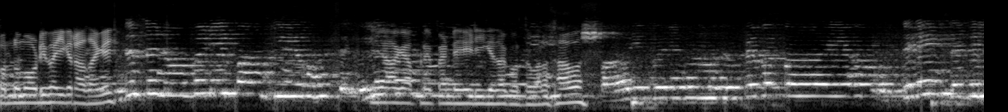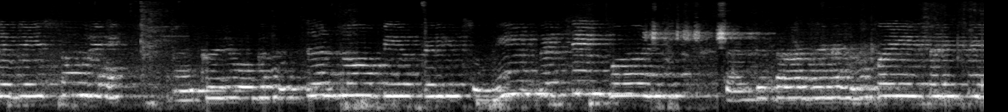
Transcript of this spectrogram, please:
ਫੁੱਲ ਮੋਡੀਫਾਈ ਕਰਾ ਦਾਂਗੇ। ਇਹ ਆ ਗਿਆ ਆਪਣੇ ਪਿੰਡ ਏੜੀਕੇ ਦਾ ਗੁਰਦੁਆਰਾ ਸਾਹਿਬ। ਸੰਤ ਸਾਧਨ ਪਈ ਸਰਤੇ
